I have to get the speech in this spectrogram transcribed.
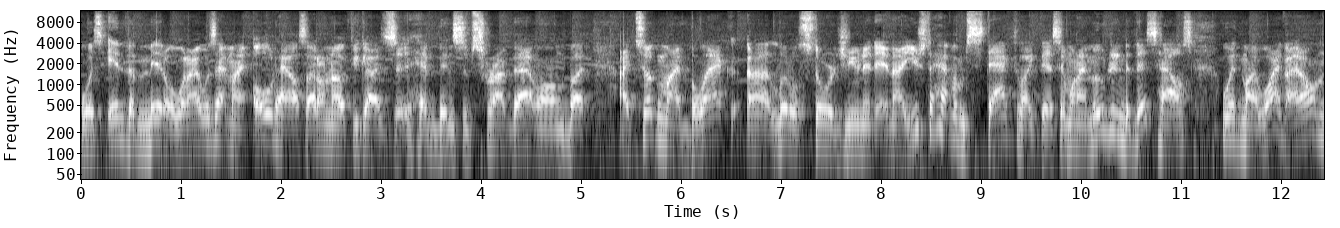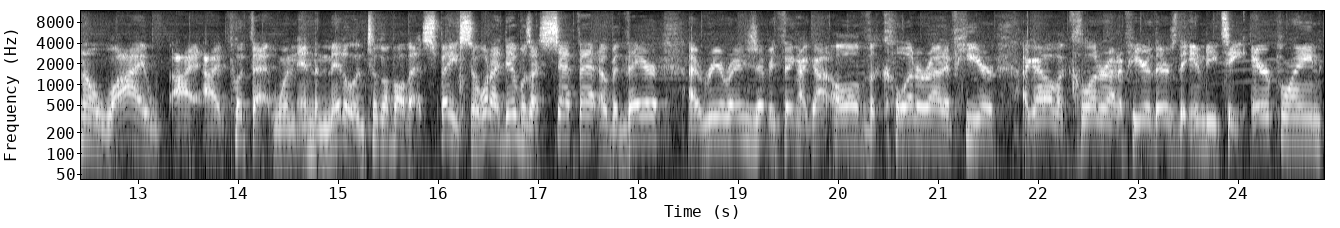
was in the middle. When I was at my old house, I don't know if you guys have been subscribed that long, but I took my black uh, little storage unit and I used to have them stacked like this. And when I moved into this house with my wife, I don't know why I, I put that one in the middle and took up all that space. So what I did was I set that over there. I rearranged everything. I got all of the clutter out of here. I got all the clutter out of here. There's the MDT airplane.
